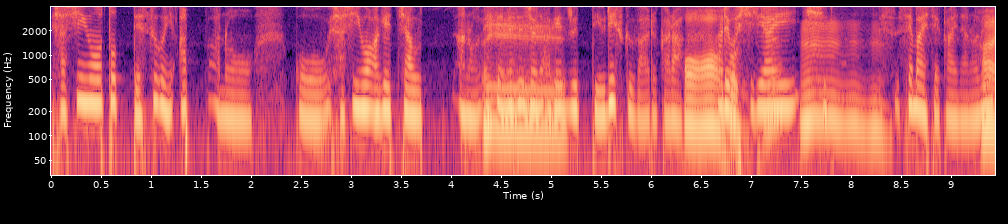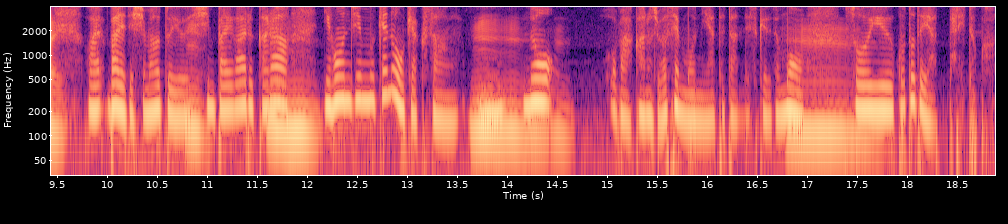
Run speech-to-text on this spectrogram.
写真を撮ってすぐにアップあのこう写真を上げちゃうあのー。SNS 上に上げるっていうリスクがあるから、あるいは知り合い、狭い世界なので、はい。わバレてしまうという心配があるから、うんうん。日本人向けのお客さんうんうんうん。の、まあ、彼女は専門にやってたんですけれども、ん。そういうことでやったりとか。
